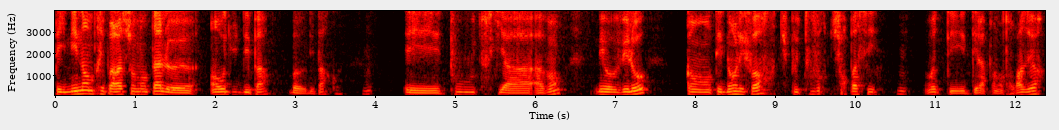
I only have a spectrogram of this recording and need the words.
tu as une énorme préparation mentale euh, en haut du départ, bah, au départ quoi, Mm. et tout, tout ce qu'il y a avant. Mais au vélo, quand tu es dans l'effort, tu peux toujours te surpasser. Mm. Ouais, tu es, là pendant 3 heures,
